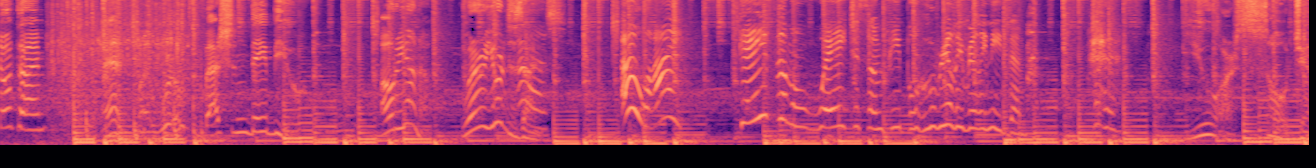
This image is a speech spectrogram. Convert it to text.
showtime. And my world fashion debut. Auriana, where are your designs? Uh, oh, I gave them away to some people who really, really need them. You are so generous.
